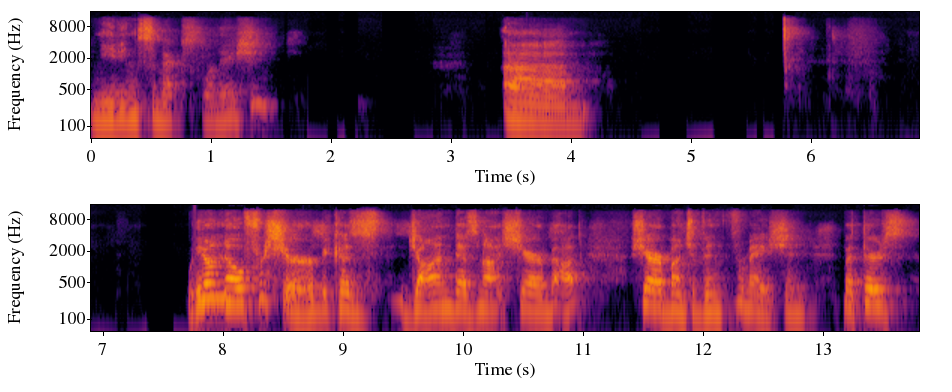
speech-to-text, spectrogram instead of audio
needing some explanation. Um, we don't know for sure because John does not share about share a bunch of information, but there's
